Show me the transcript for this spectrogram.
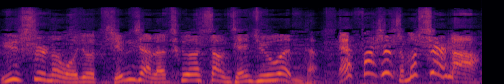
于是呢，我就停下了车，上前去问他：“哎，发生什么事了？”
